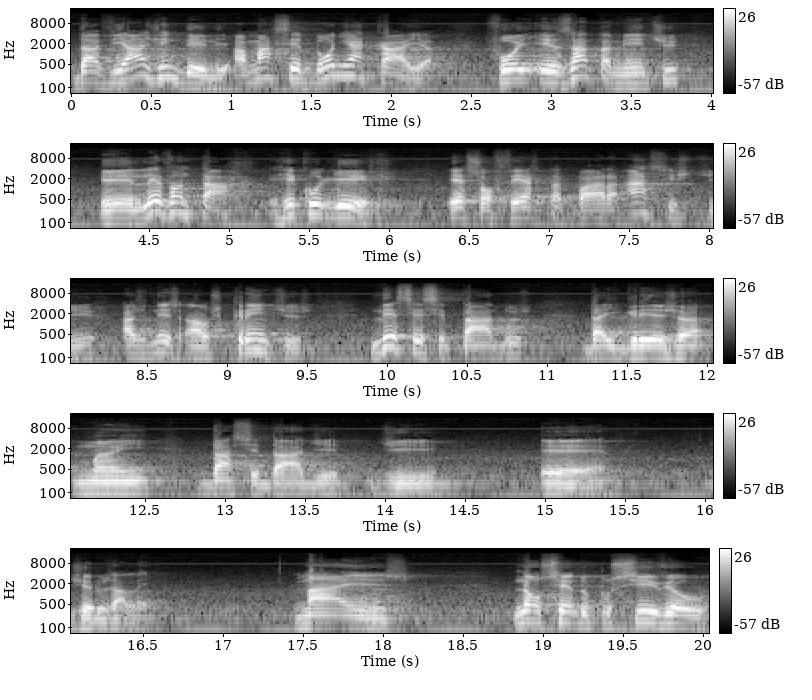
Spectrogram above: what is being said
da viagem dele a Macedônia e a Caia foi exatamente é, levantar, recolher essa oferta para assistir aos crentes necessitados da igreja mãe da cidade de é, Jerusalém. Mas, não sendo possível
